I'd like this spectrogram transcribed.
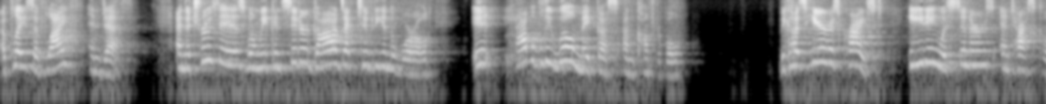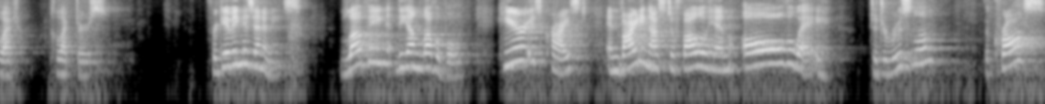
a place of life and death. And the truth is, when we consider God's activity in the world, it probably will make us uncomfortable. Because here is Christ eating with sinners and tax collectors, forgiving his enemies, loving the unlovable. Here is Christ inviting us to follow him all the way to Jerusalem, the cross,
